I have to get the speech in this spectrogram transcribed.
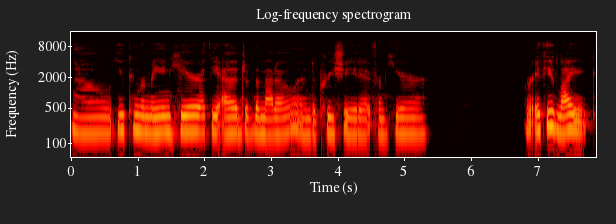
Now you can remain here at the edge of the meadow and appreciate it from here. Or if you'd like,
